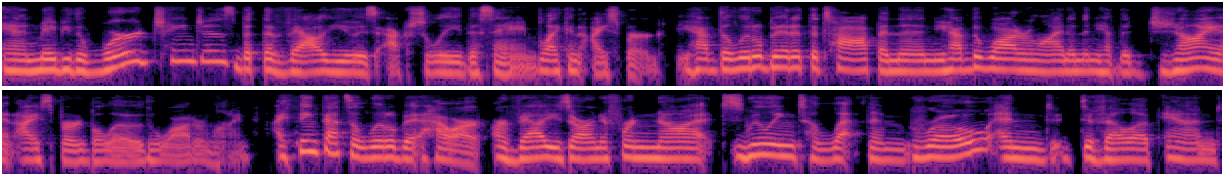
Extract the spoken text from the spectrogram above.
And maybe the word changes, but the value is actually the same, like an iceberg. You have the little bit at the top, and then you have the water line, and then you have the giant iceberg below the water line. I think that's a little bit how our our values are and if we're not willing to let them grow and develop and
